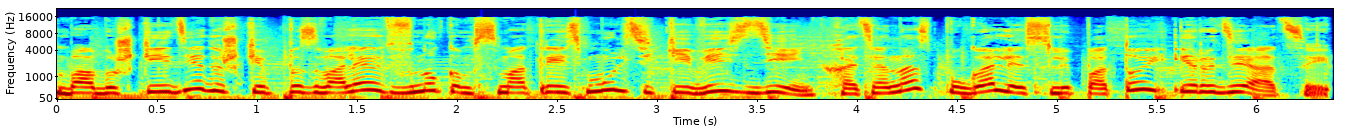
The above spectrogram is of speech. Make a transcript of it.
Бабушки и дедушки позволяют внукам смотреть мультики весь день, хотя нас пугали слепотой и радиацией.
